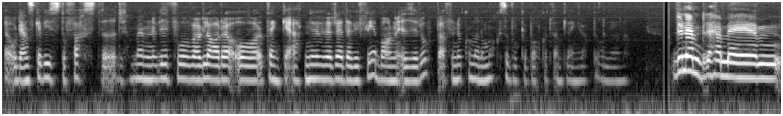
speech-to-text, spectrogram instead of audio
Och den ska vi stå fast vid. Men vi får vara glada och tänka att nu räddar vi fler barn i Europa för nu kommer de också få åka bakåtvänt längre upp i åldrarna. Du nämnde det här med mm,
